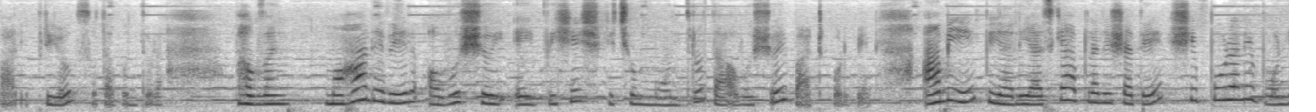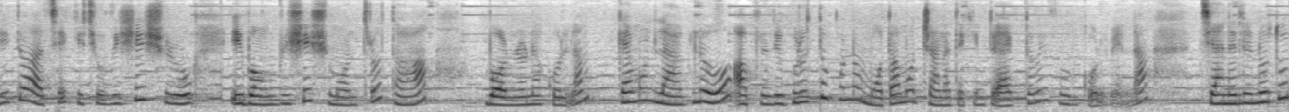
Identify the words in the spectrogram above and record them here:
পারে। প্রিয় শ্রোতা বন্ধুরা, ভগবান মহাদেবের অবশ্যই এই বিশেষ কিছু মন্ত্র তা অবশ্যই পাঠ করবেন। আমি পিয়ালি, আজকে আপনাদের সাথে শিবপুরাণে বর্ণিত আছে কিছু বিশেষ রোগ এবং বিশেষ মন্ত্র তা বর্ণনা করলাম। কেমন লাগল আপনাদের গুরুত্বপূর্ণ মতামত জানাতে কিন্তু একদমই ভুল করবেন না। চ্যানেলে নতুন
